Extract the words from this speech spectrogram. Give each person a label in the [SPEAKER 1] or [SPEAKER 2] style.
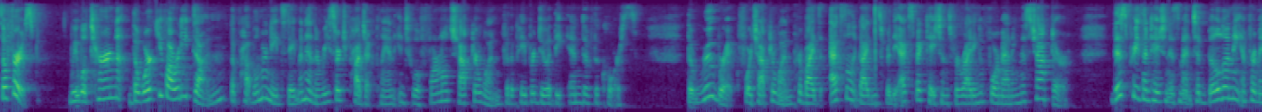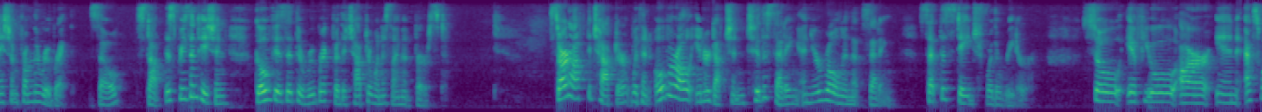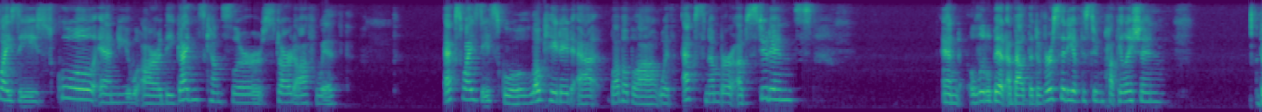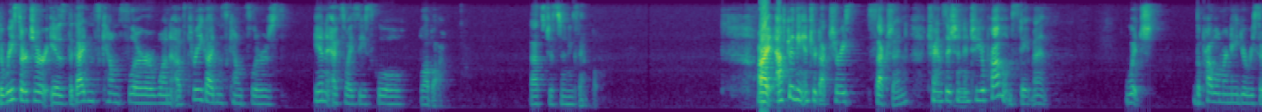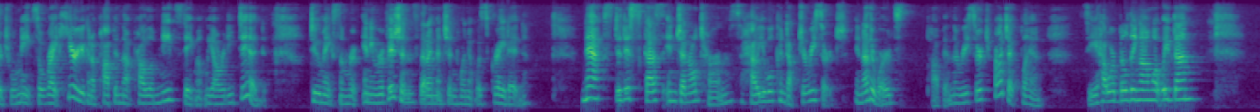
[SPEAKER 1] So first, we will turn the work you've already done, the problem or need statement, and the research project plan into a formal chapter one for the paper due at the end of the course. The rubric for chapter one provides excellent guidance for the expectations for writing and formatting this chapter. This presentation is meant to build on the information from the rubric. So stop this presentation, go visit the rubric for the chapter one assignment first. Start off the chapter with an overall introduction to the setting and your role in that setting. Set the stage for the reader. So if you are in XYZ school and you are the guidance counselor, start off with XYZ school located at blah, blah, blah with X number of students and a little bit about the diversity of the student population, the researcher is the guidance counselor, one of three guidance counselors in XYZ school, blah, blah. That's just an example. All right, after the introductory section, transition into your problem statement, which the problem or need your research will meet. So right here, you're going to pop in that problem need statement we already did. Do make some any revisions that I mentioned when it was graded. Next, to discuss in general terms how you will conduct your research. In other words, pop in the research project plan. See how we're building on what we've done?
